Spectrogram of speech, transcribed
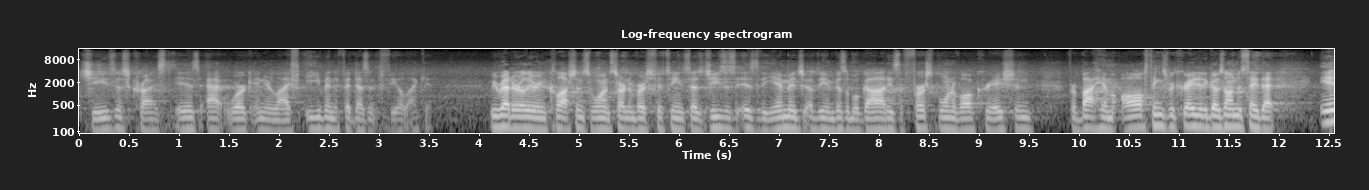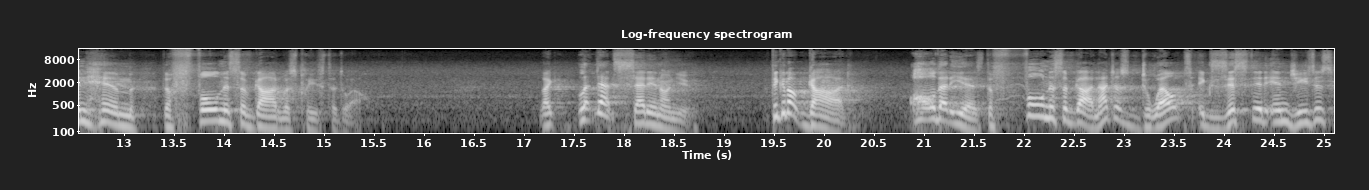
Jesus Christ, is at work in your life, even if it doesn't feel like it. We read earlier in Colossians 1, starting in verse 15, says, Jesus is the image of the invisible God. He's the firstborn of all creation. For by him all things were created. It goes on to say that in him the fullness of God was pleased to dwell. Like, let that set in on you. Think about God, all that he is, the fullness of God, not just dwelt, existed in Jesus,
